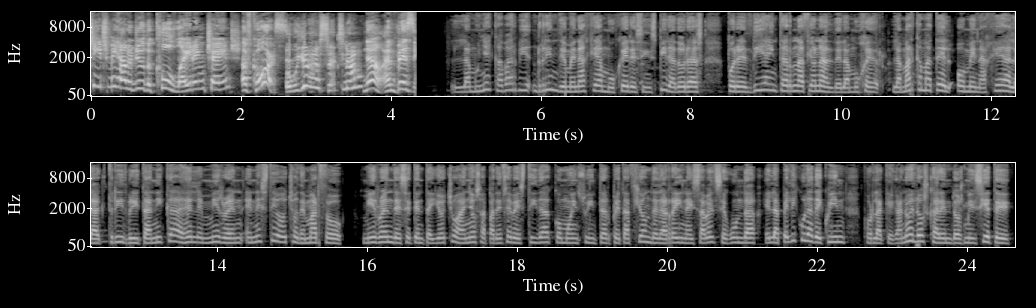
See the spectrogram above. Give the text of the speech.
teach me how to do the cool lighting change? Of course. Are we gonna have sex now? No, I'm busy. La muñeca Barbie rinde homenaje a mujeres inspiradoras por el Día Internacional de la Mujer. La marca Mattel homenajea a la actriz británica Helen Mirren en este 8 de marzo. Mirren, de 78 años, aparece vestida como en su interpretación de la reina Isabel II en la película de Queen, por la que ganó el Oscar en 2007.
